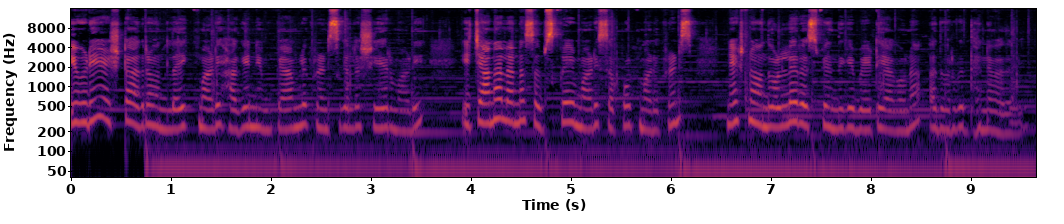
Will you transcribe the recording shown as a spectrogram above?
ಈ ವಿಡಿಯೋ ಇಷ್ಟ ಆದರೆ ಒಂದು ಲೈಕ್ ಮಾಡಿ, ಹಾಗೆ ನಿಮ್ಮ ಫ್ಯಾಮಿಲಿ ಫ್ರೆಂಡ್ಸ್ಗೆಲ್ಲ ಶೇರ್ ಮಾಡಿ. ಈ ಚಾನಲನ್ನು ಸಬ್ಸ್ಕ್ರೈಬ್ ಮಾಡಿ ಸಪೋರ್ಟ್ ಮಾಡಿ ಫ್ರೆಂಡ್ಸ್ ನೆಕ್ಸ್ಟ್ ನಾವು ಒಂದು ಒಳ್ಳೆ ರೆಸಿಪಿಯೊಂದಿಗೆ ಭೇಟಿಯಾಗೋಣ. ಅದುವರೆಗೂ ಧನ್ಯವಾದಗಳು.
